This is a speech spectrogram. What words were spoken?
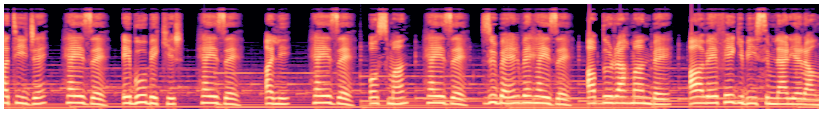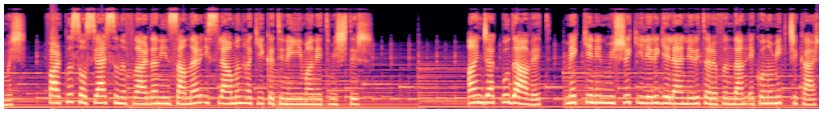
Hatice, Hz. Ebu Bekir, Hz. Ali, Hz. Osman, Hz. Zübeyir ve Hz. Abdurrahman Bey, AVF gibi isimler yer almış. Farklı sosyal sınıflardan insanlar İslam'ın hakikatine iman etmiştir. Ancak bu davet, Mekke'nin müşrik ileri gelenleri tarafından ekonomik çıkar,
